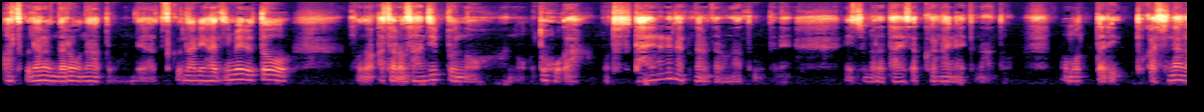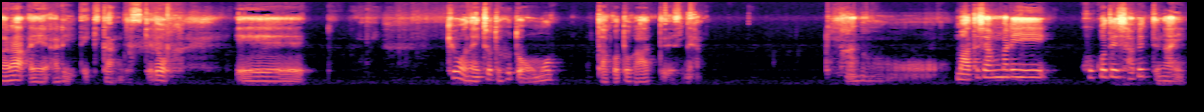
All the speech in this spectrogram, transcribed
暑くなるんだろうなと。で、暑くなり始めると、この朝の30分の、あの、徒歩が、もうちょっと耐えられなくなるだろうなと思ってね、えちょっとまだ対策考えないとなと。思ったりとかしながら、えー、歩いてきたんですけど、えー、今日はね、ちょっとふと思ったことがあってですね、あのー、まあ、私あんまりここで喋ってない。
